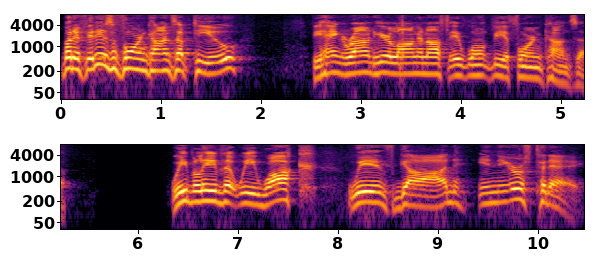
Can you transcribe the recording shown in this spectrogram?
But if it is a foreign concept to you if you hang around here long enough it won't be a foreign concept. We believe that we walk with God in the earth today.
